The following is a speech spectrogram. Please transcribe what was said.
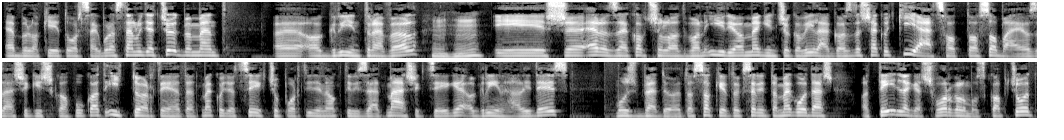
ebből a két országból. Aztán ugye csődbe ment eh, a Green Travel, Uh-huh. és eh, ezzel kapcsolatban írja megint csak a világgazdaság, hogy kiátszhatta a szabályozási kiskapukat. Így történhetett meg, hogy a cégcsoport idén aktivizált másik cége, a Green Holidays, most bedölt. A szakértők szerint a megoldás a tényleges forgalomhoz kapcsolt,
